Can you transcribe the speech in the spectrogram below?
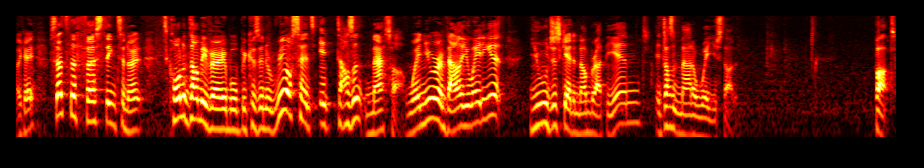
Okay? So that's the first thing to note. It's called a dummy variable because in a real sense it doesn't matter. When you're evaluating it, you will just get a number at the end. It doesn't matter where you started. But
